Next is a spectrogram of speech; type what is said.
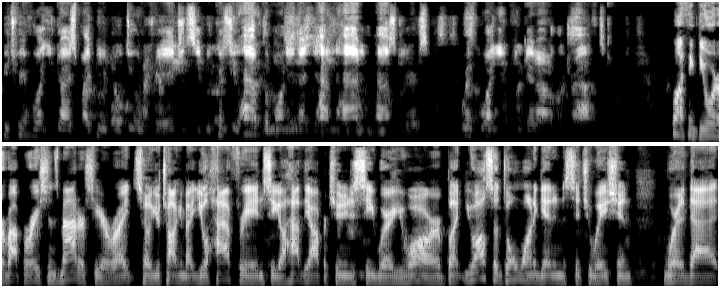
between what you guys might be able to do in free agency because you have the money that you hadn't had in past years with what you can get out of the draft. Well, I think the order of operations matters here, right? So you're talking about you'll have free agency, you'll have the opportunity to see where you are, but you also don't want to get in a situation where that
